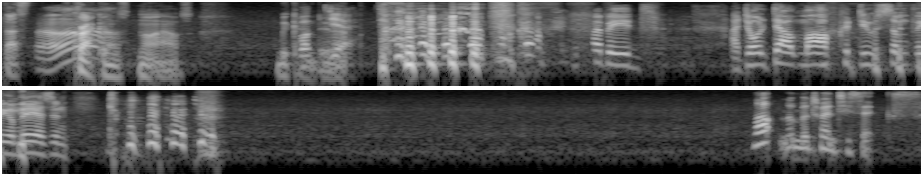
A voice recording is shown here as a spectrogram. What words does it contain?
That's Ah. Krakens, not ours. We can't do yeah. that. I mean, I don't doubt Mark could do something amazing. Lot number 26.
